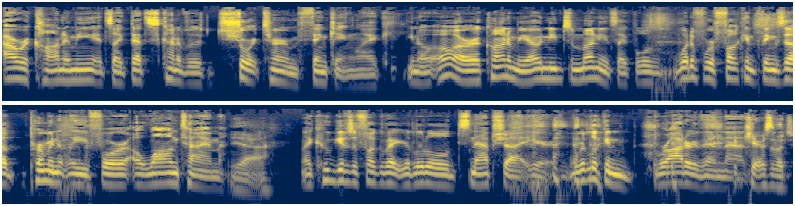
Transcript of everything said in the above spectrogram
our economy, it's like that's kind of a short term thinking. Like, you know, oh, our economy, I would need some money. It's like, well, what if we're fucking things up permanently for a long time? Yeah. Like, who gives a fuck about your little snapshot here? We're looking broader than that. Who cares how much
